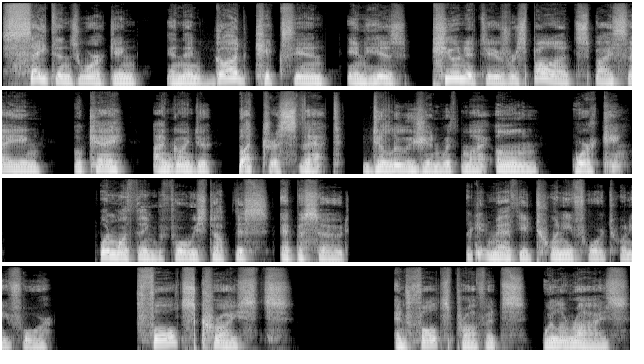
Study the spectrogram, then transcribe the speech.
Satan's working, and then God kicks in in his punitive response by saying, okay, I'm going to buttress that delusion with my own working. One more thing before we stop this episode. Look at Matthew 24 24. False Christs and false prophets will arise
